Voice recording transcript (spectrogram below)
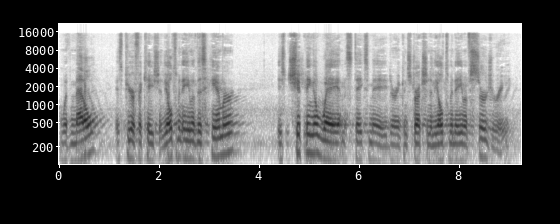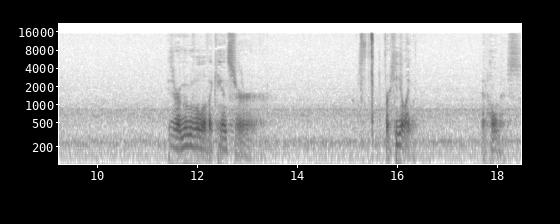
with metal is purification. The ultimate aim of this hammer is chipping away at mistakes made during construction. And the ultimate aim of surgery is the removal of a cancer for healing and wholeness.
